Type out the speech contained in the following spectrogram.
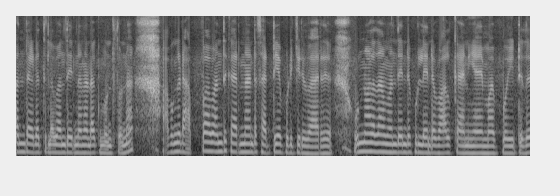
வந்த இடத்துல வந்து என்ன நடக்கும்னு சொன்னால் அவங்களோட அப்பா வந்து கருணாண்ட சட்டையை பிடிச்சிடுவார். உன்னால் தான் வந்து என் பிள்ளைன்ற வாழ்க்கை அநியாயமாக போயிட்டுது.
